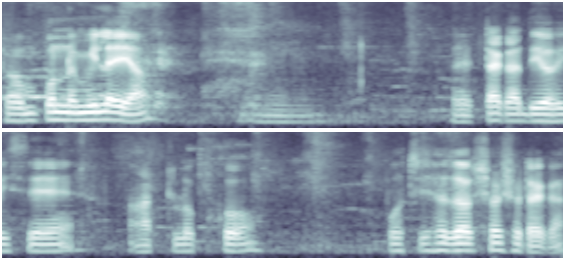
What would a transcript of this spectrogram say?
সম্পূর্ণ মিলাইয়া টাকা দেওয়া হয়েছে আট লক্ষ পঁচিশ হাজার ছয়শো টাকা।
